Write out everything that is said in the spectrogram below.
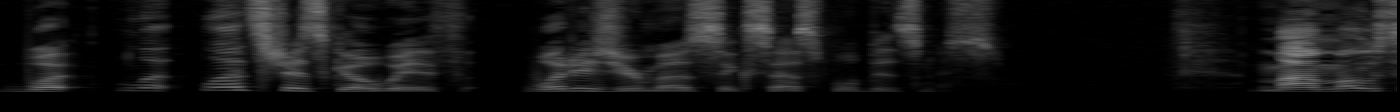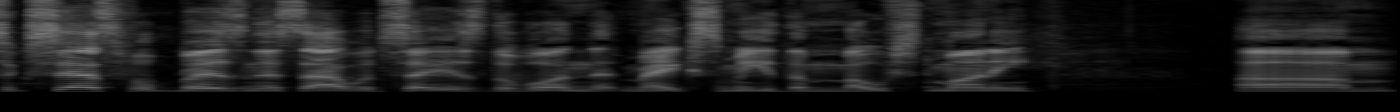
what? Let, let's just go with what is your most successful business? My most successful business, I would say, is the one that makes me the most money. Um,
